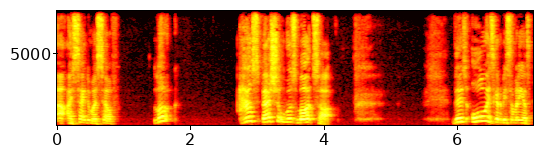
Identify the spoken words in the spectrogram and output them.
I say to myself, look, how special was Mozart? There's always going to be somebody else.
